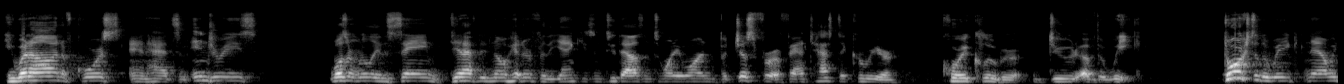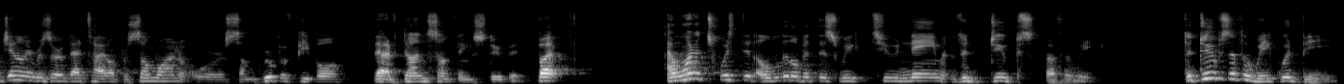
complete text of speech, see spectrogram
He went on, of course, and had some injuries. Wasn't really the same. Did have the no hitter for the Yankees in 2021, but just for a fantastic career, Corey Kluber, dude of the week. Dorks of the week. Now, we generally reserve that title for someone or some group of people that have done something stupid. But I want to twist it a little bit this week to name the dupes of the week. The dupes of the week would be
